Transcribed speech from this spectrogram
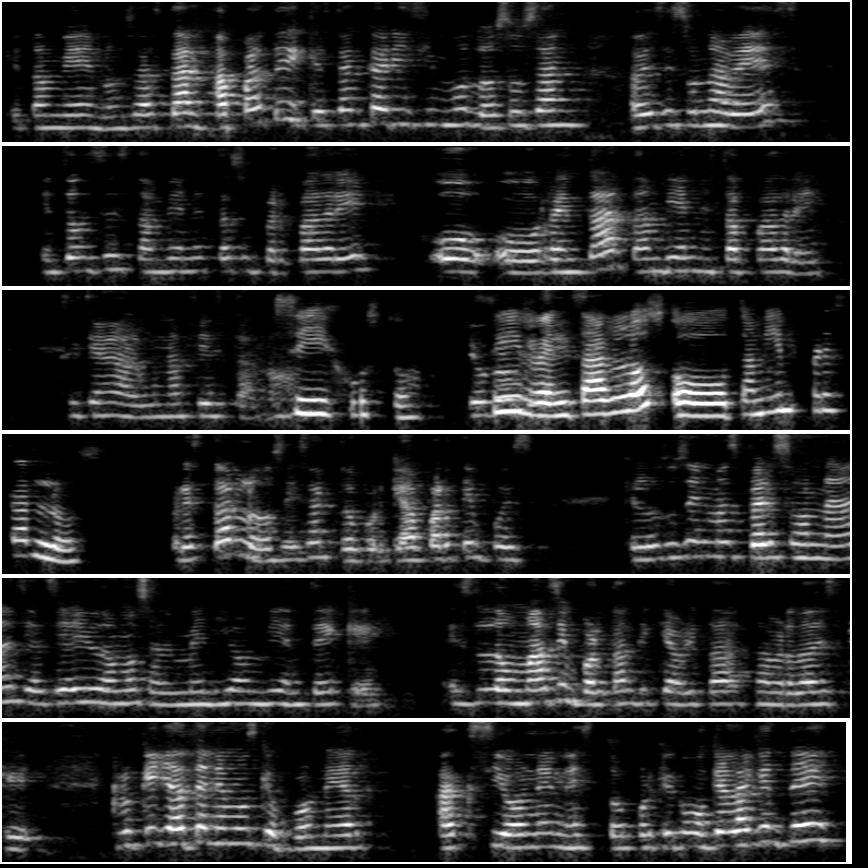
que también, o sea, están, aparte de que están carísimos, los usan a veces una vez, entonces también está súper padre, o, o rentar también está padre, si tienen alguna fiesta, ¿no? Sí, justo. sí, rentarlos o también prestarlos. Prestarlos, exacto, porque aparte, pues, que los usen más personas y así ayudamos al medio ambiente, que es lo más importante y que ahorita la verdad es que creo que ya tenemos que poner acción en esto, porque como que la gente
